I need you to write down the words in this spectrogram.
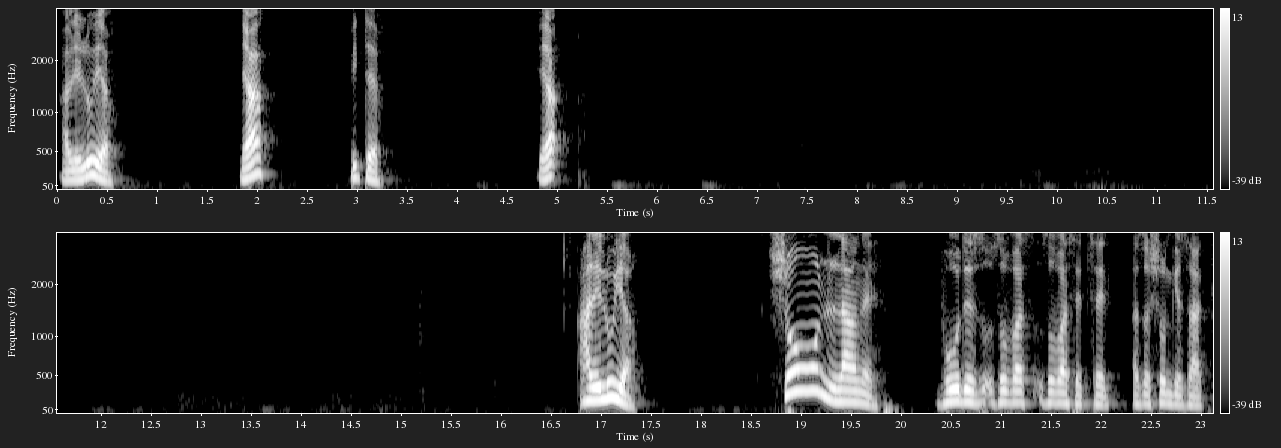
Halleluja. Ja, bitte. Ja. Halleluja. Schon lange wurde sowas, sowas erzählt, also schon gesagt.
